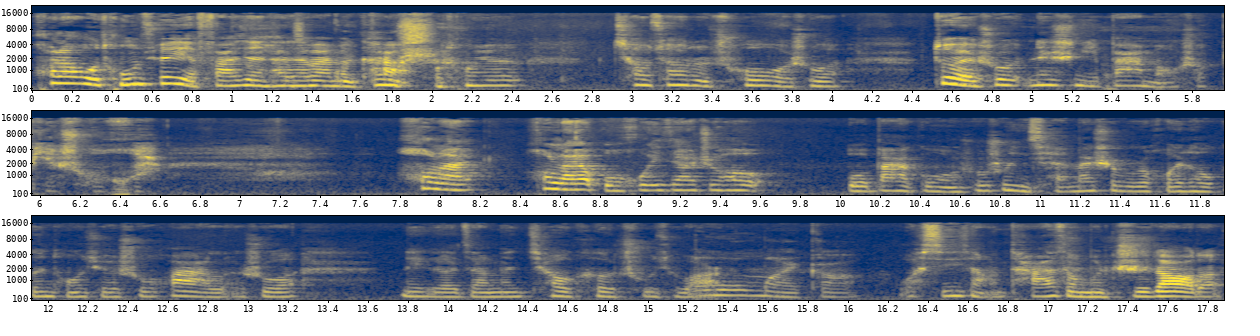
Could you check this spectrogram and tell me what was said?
后来我同学也发现他在外面看，我同学悄悄的戳我说：“对，说那是你爸吗？”我说：“别说话。”后来，后来我回家之后，我爸跟我说：“说你前面是不是回头跟同学说话了？说那个咱们翘课出去玩。” Oh my god！我心想他怎么知道的？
